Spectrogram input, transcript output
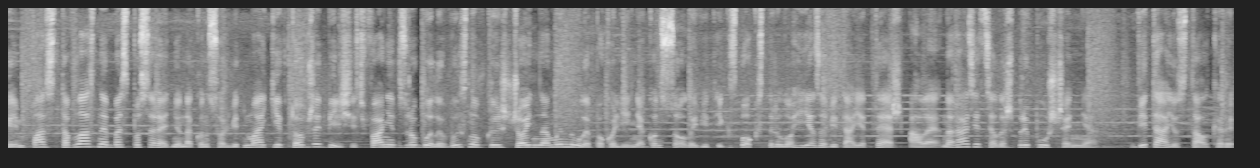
Game Pass та власне безпосередньо на консоль від майків, то вже більшість фанів зробили висновки, що й на минуле покоління консолей від Xbox трилогія завітає теж, але наразі це лише припущення. Вітаю, сталкери!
